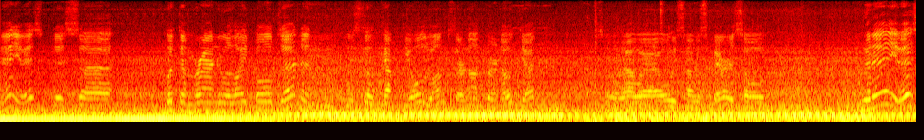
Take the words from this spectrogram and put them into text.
anyways, this... uh, put them brand new light bulbs in and I still kept the old ones. They're not burned out yet. So that way I always have a spare. So But anyways,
